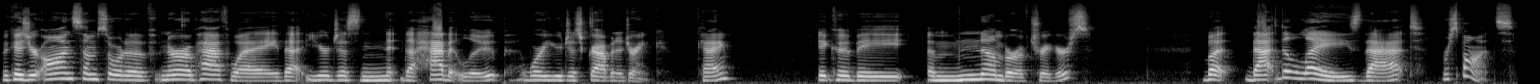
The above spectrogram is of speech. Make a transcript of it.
Because you're on some sort of neuro pathway that you're just the habit loop where you're just grabbing a drink. Okay? It could be a number of triggers, but that delays that response.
